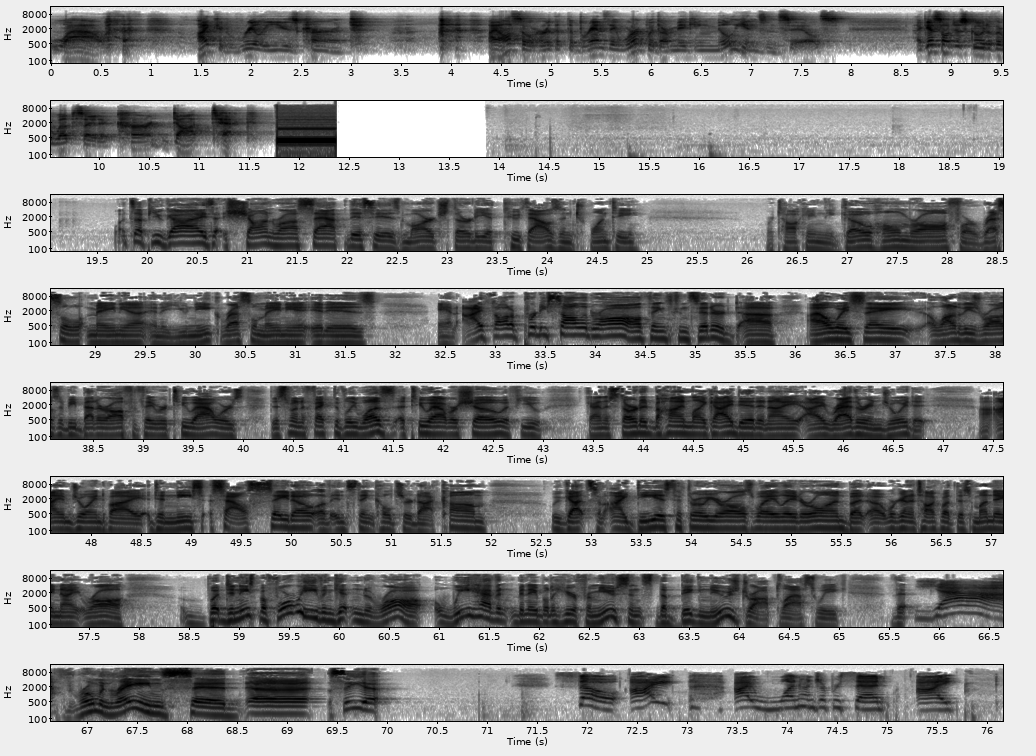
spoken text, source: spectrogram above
Wow, I could really use Current. I also heard that the brands they work with are making millions in sales. I guess I'll just go to their website at current.tech. What's up, you guys? Sean Ross Sapp. This is March 30th, 2020. We're talking the go home Raw for WrestleMania and a unique WrestleMania it is. And I thought a pretty solid Raw, all things considered. Uh, I always say a lot of these Raws would be better off if they were two hours. This one effectively was a two hour show if you kind of started behind like I did, and I, I rather enjoyed it. Uh, I am joined by Denise Salcedo of InstinctCulture.com. We've got some ideas to throw your all's way later on, but uh, we're going to talk about this Monday Night Raw. But Denise, before we even get into Raw, we haven't been able to hear from you since the big news dropped last week. That yeah, Roman Reigns said, uh, "See ya." So I, I 100% I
